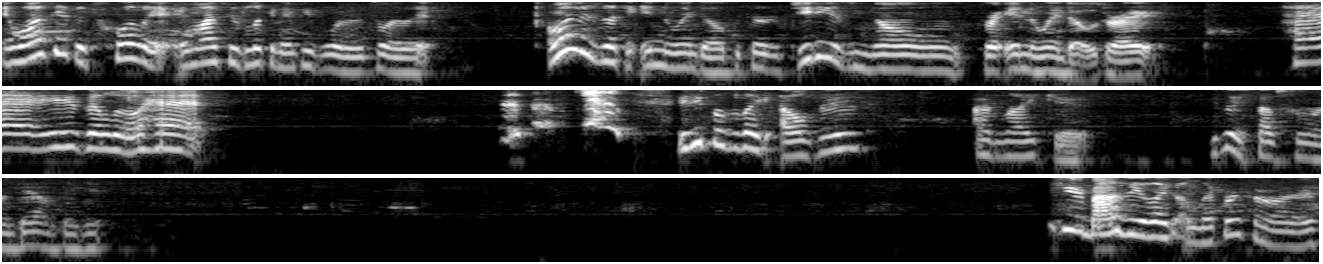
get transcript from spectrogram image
And why is he at the toilet? And why is he looking at people in the toilet? I wonder if it's like an innuendo because GD is known for innuendos, right? Hey, here's a little hat. This is cute. Is he supposed to like Elvis? I like it. You better stop slowing down, baby. He reminds me of like a leprechaun.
